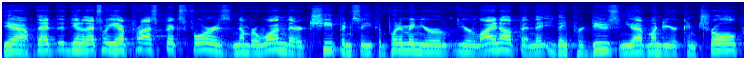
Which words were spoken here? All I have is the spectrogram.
Yeah, that you know that's what you have prospects for. Is number one, they're cheap, and so you can put them in your your lineup, and they, they produce, and you have them under your control,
